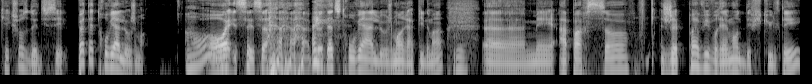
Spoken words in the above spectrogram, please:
quelque chose de difficile. Peut-être trouver un logement. Oh! Oui, c'est ça. Peut-être trouver un logement rapidement. Euh, mais à part ça, j'ai pas vu vraiment de difficultés.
